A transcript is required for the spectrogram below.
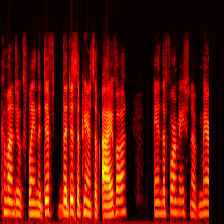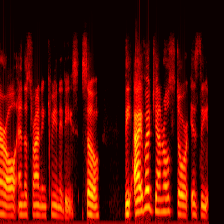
come on to explain the diff- the disappearance of iva and the formation of merrill and the surrounding communities. So the iva general store is the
